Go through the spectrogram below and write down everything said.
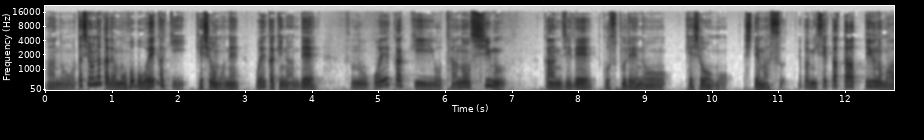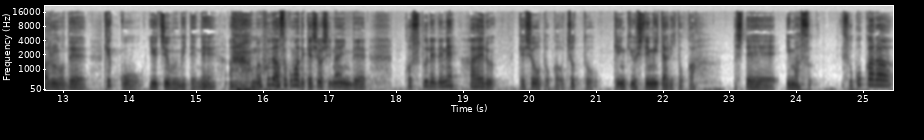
あの、私の中ではもうほぼお絵描き、化粧もね、お絵描きなんで、そのお絵描きを楽しむ感じでコスプレの化粧もしてます。やっぱ見せ方っていうのもあるので、結構 YouTube 見てね、あの、まあ、普段そこまで化粧しないんで、コスプレでね、映える化粧とかをちょっと研究してみたりとかしています。そこから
